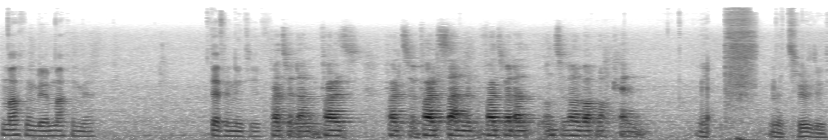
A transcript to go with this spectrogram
Machen wir, machen wir. Definitiv. Falls wir dann, falls, falls, falls dann, falls wir dann uns überhaupt noch kennen. Ja, pff, natürlich.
